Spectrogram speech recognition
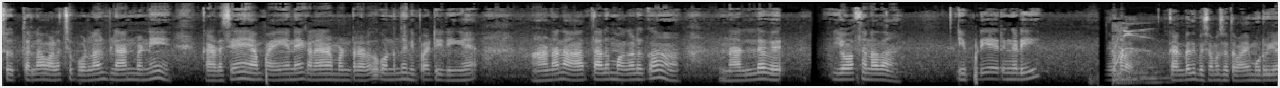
சொத்தெல்லாம் வளைச்சி போடலான்னு பிளான் பண்ணி கடைசியாக என் பையனே கல்யாணம் பண்ணுற அளவுக்கு கொண்டு வந்து நிப்பாட்டிட்டீங்க. ஆனாலும் ஆத்தாலும் மகளுக்கும் நல்ல வே யோசனை தான். இப்படியே இருங்கடி. நிர்மலா கண்டது பேசாமல் சத்த வாய மூடுறிய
